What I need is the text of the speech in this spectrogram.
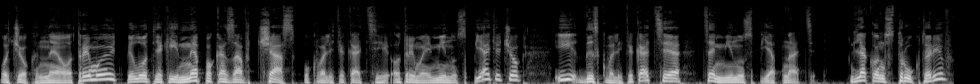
очок не отримують. Пілот, який не показав час у кваліфікації, отримає мінус 5 очок, і дискваліфікація це мінус 15. Для конструкторів.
